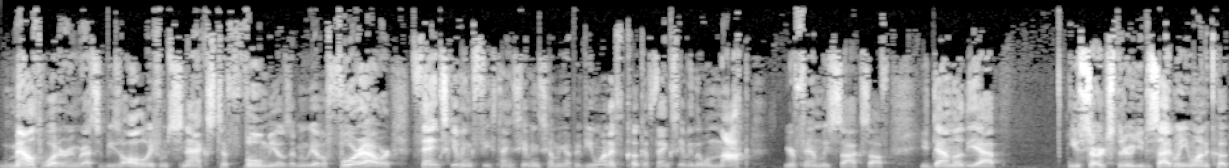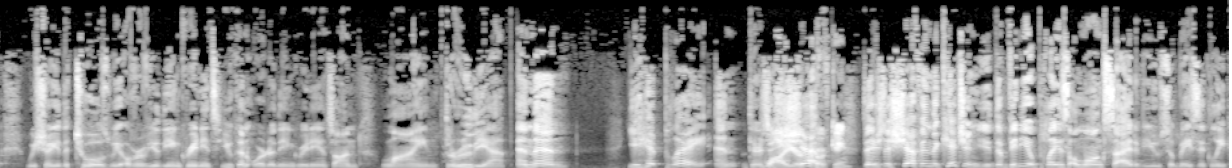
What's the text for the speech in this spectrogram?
mouth-watering recipes, all the way from snacks to full meals. I mean, we have a four-hour Thanksgiving feast. Thanksgiving's coming up. If you want to cook a Thanksgiving that will knock your family's socks off, you download the app. You search through, you decide what you want to cook. We show you the tools, we overview the ingredients. You can order the ingredients online through the app. And then you hit play and there's While a you're chef. cooking? There's a chef in the kitchen. You, the video plays alongside of you, so basically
